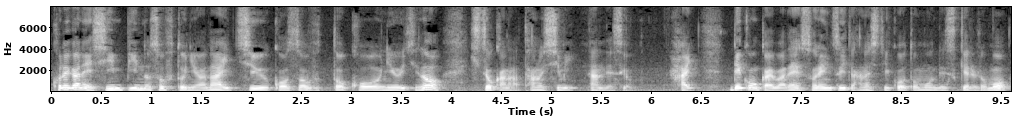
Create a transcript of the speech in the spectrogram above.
これがね、新品のソフトにはない中古ソフト購入時の密かな楽しみなんですよ。はい。で、今回はね、それについて話していこうと思うんですけれども、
